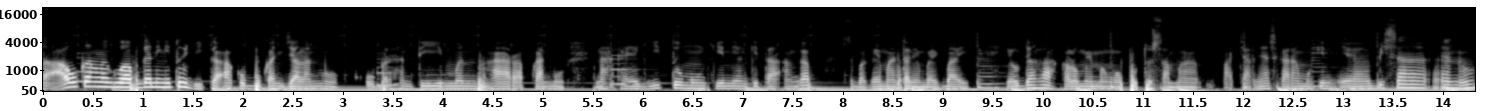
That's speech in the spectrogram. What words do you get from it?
tahu kan lagu Afgan itu? Jika aku bukan jalanmu ku berhenti mengharapkanmu. Nah kayak gitu mungkin yang kita anggap sebagai mantan yang baik-baik. Ya udahlah kalau memang mau putus sama pacarnya sekarang mungkin ya bisa anu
